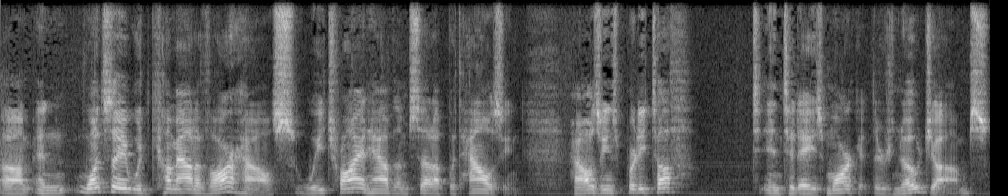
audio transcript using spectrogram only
Um, and once they would come out of our house, we try and have them set up with housing. Housing's pretty tough t- in today's market. There's no jobs,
